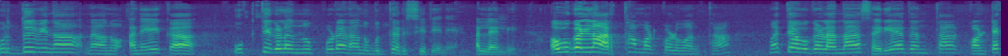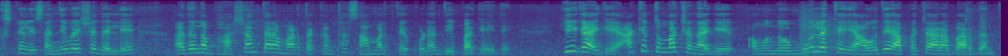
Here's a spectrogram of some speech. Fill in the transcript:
ಉರ್ದುವಿನ ನಾನು ಅನೇಕ ಉಕ್ತಿಗಳನ್ನು ಕೂಡ ನಾನು ಉದ್ಧರಿಸಿದ್ದೀನಿ ಅಲ್ಲಲ್ಲಿ. ಅವುಗಳನ್ನ ಅರ್ಥ ಮಾಡ್ಕೊಳ್ಳುವಂಥ, ಮತ್ತು ಅವುಗಳನ್ನು ಸರಿಯಾದಂಥ ಕಾಂಟೆಕ್ಸ್ಟ್ನಲ್ಲಿ ಸನ್ನಿವೇಶದಲ್ಲಿ ಅದನ್ನು ಭಾಷಾಂತರ ಮಾಡ್ತಕ್ಕಂಥ ಸಾಮರ್ಥ್ಯ ಕೂಡ ದೀಪಾಗೆ ಇದೆ. ಹೀಗಾಗಿ ಆಕೆ ತುಂಬ ಚೆನ್ನಾಗಿ ಒಂದು ಮೂಲಕ್ಕೆ ಯಾವುದೇ ಅಪಚಾರ ಬಾರದಂಥ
